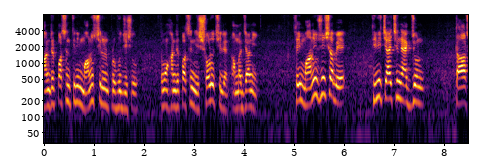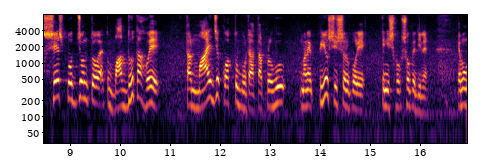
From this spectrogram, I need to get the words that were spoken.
হান্ড্রেড পার্সেন্ট তিনি মানুষ ছিলেন প্রভু যিশু এবং হান্ড্রেড পার্সেন্ট ঈশ্বরও ছিলেন, আমরা জানি। সেই মানুষ হিসাবে তিনি চাইছেন একজন তার শেষ পর্যন্ত একটা বাধ্যতা হয়ে তার মায়ের যে কর্তব্যটা, তার প্রভু মানে প্রিয় শিষ্যর উপরে তিনি সঁপে দিলেন এবং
